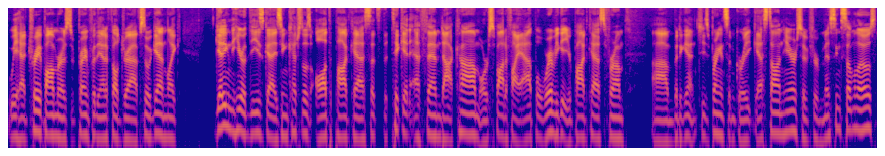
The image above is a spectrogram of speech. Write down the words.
We had Trey Palmer as preparing for the NFL draft. So again, like getting to hear these guys, you can catch those all at the podcast. That's the ticketfm.com or Spotify, Apple, wherever you get your podcast from. Um, but again, she's bringing some great guests on here. So if you're missing some of those,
